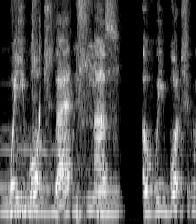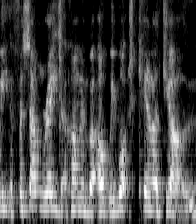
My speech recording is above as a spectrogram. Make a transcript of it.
We watched that. We. Um, uh, we watched. We for some reason I can't remember. Oh, we watched Killer Joe,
